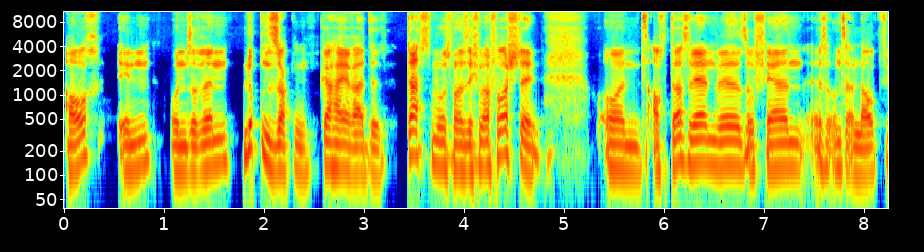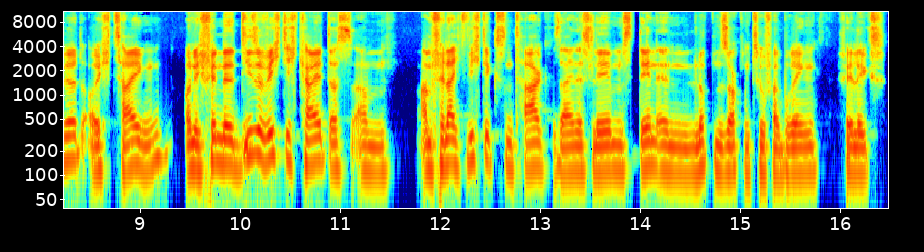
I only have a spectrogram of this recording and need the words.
auch in unseren Luppensocken geheiratet. Das muss man sich mal vorstellen. Und auch das werden wir, sofern es uns erlaubt wird, euch zeigen. Und ich finde diese Wichtigkeit, dass am am vielleicht wichtigsten Tag seines Lebens, den in Luppensocken zu verbringen, Felix,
